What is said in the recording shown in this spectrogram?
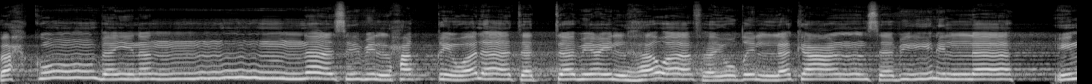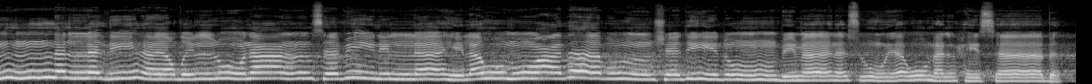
فاحكم بين الناس بالحق ولا تتبع الهوى فيضلك عن سبيل الله. إن الذين يضلون عن سبيل الله لهم عذاب شديد بما نسوا يوم الحساب.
